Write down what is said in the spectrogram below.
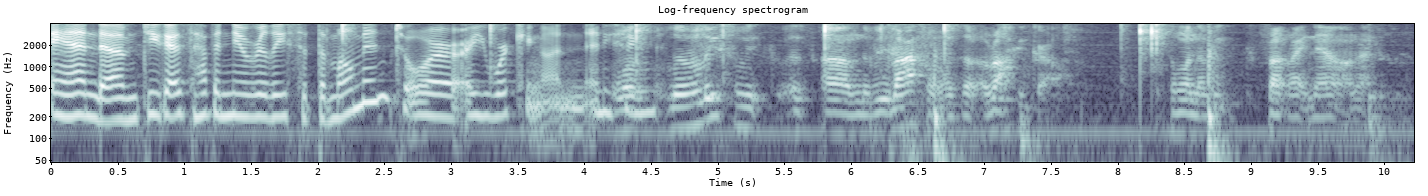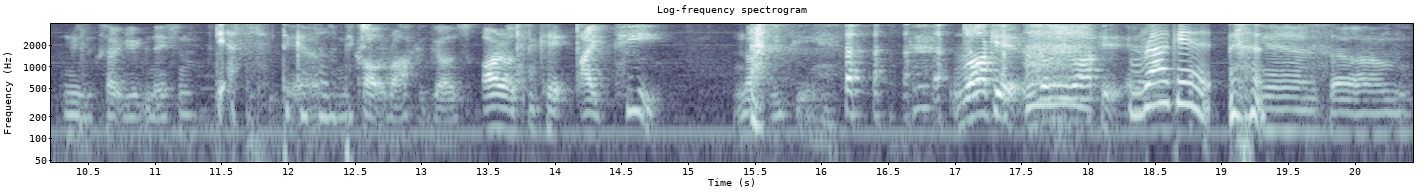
And um, do you guys have a new release at the moment, or are you working on anything? Well, the release week was um, the last one was a, a Rocket Girl. It's the one that we front right now on that music site Reverb Nation. Yes, I think I yeah, saw the we picture. call it Rocket Girl. It's R O C K I T, not E T. Rocket, really Rocket. yeah. Rocket. yeah. So, um,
